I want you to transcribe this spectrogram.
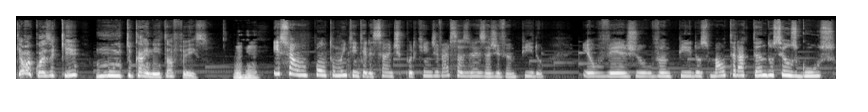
Que é uma coisa que muito cainita fez. Uhum. Isso é um ponto muito interessante, porque em diversas vezes de vampiro eu vejo vampiros maltratando os seus ghouls,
